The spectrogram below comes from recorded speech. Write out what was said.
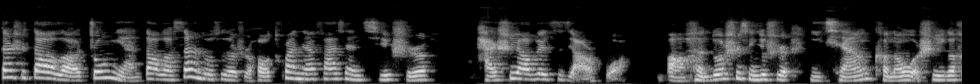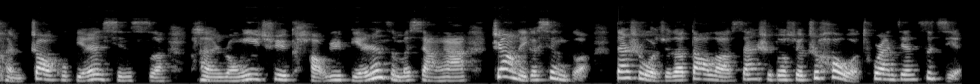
但是到了中年，到了三十多岁的时候，突然间发现，其实还是要为自己而活。啊，很多事情就是以前可能我是一个很照顾别人心思，很容易去考虑别人怎么想啊这样的一个性格。但是我觉得到了三十多岁之后，我突然间自己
